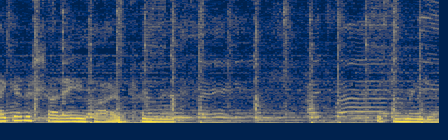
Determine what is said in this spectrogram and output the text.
I get a Sade vibe from this for some reason.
